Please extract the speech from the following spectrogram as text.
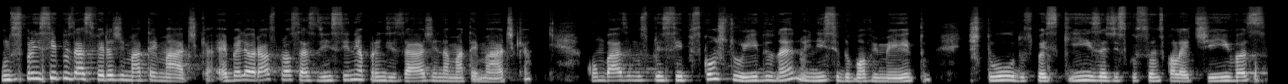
Um dos princípios das feiras de matemática é melhorar os processos de ensino e aprendizagem da matemática, com base nos princípios construídos né, no início do movimento, estudos, pesquisas, discussões coletivas,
